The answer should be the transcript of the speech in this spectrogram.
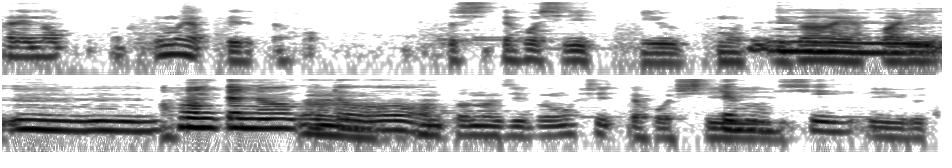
彼の彼もやっぱりほ知ってほしいっていう気持ちがやっぱり、うんうんうん、本当のこうんと本を当の自分を知ってほしいってい。いうと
